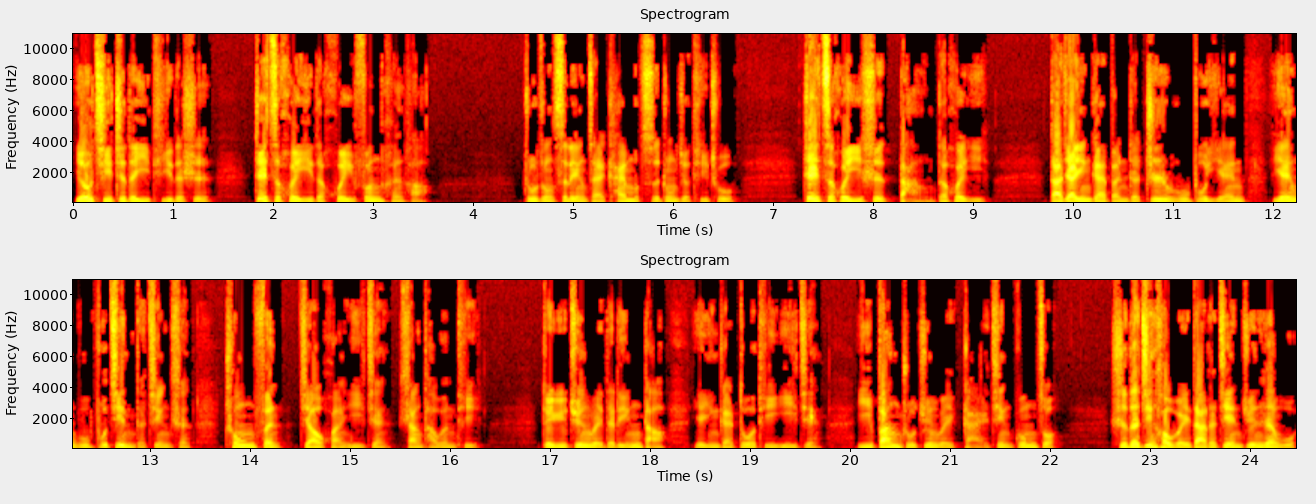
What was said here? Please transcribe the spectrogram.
尤其值得一提的是，这次会议的会风很好。朱总司令在开幕词中就提出。这次会议是党的会议，大家应该本着知无不言、言无不尽的精神，充分交换意见、商讨问题。对于军委的领导，也应该多提意见，以帮助军委改进工作，使得今后伟大的建军任务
